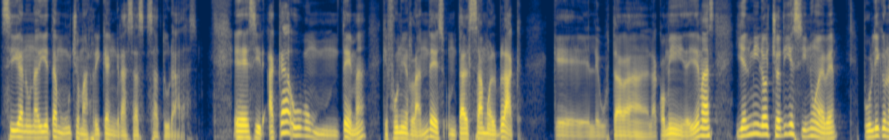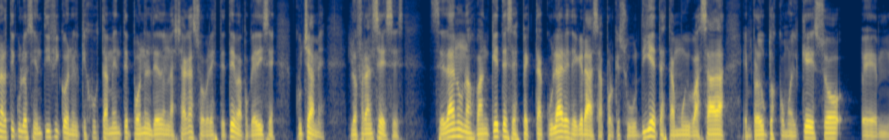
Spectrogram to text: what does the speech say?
sigan una dieta mucho más rica en grasas saturadas. Es decir, acá hubo un tema que fue un irlandés, un tal Samuel Black, que le gustaba la comida y demás, y en 1819 publica un artículo científico en el que justamente pone el dedo en la llaga sobre este tema, porque dice, escúchame, los franceses se dan unos banquetes espectaculares de grasas, porque su dieta está muy basada en productos como el queso, em,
